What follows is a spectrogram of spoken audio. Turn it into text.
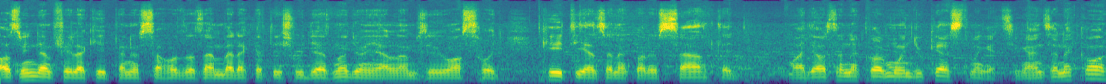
az mindenféleképpen összehozza az embereket, és ugye ez nagyon jellemző az, hogy két ilyen zenekar összeállt, egy magyar zenekar mondjuk ezt, meg egy cigány zenekar,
